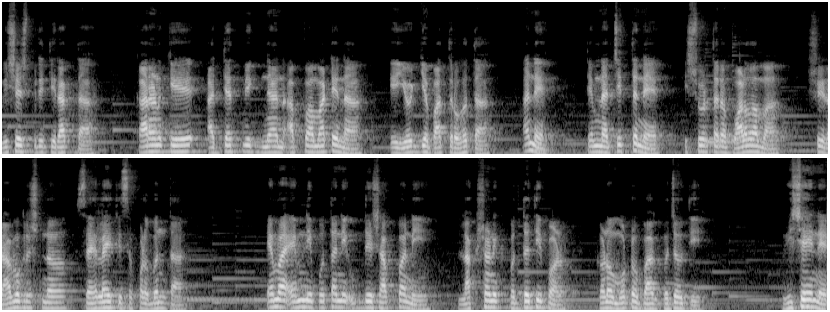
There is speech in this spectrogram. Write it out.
વિશેષ પ્રીતિ રાખતા, કારણ કે આધ્યાત્મિક જ્ઞાન આપવા માટેના એ યોગ્ય પાત્રો હતા અને તેમના ચિત્તને ઈશ્વર તરફ વાળવામાં શ્રી રામકૃષ્ણ સહેલાઈથી સફળ બનતા. એમાં એમની પોતાની ઉપદેશ આપવાની લાક્ષણિક પદ્ધતિ પણ ઘણો મોટો ભાગ ભજવતી. વિષયને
